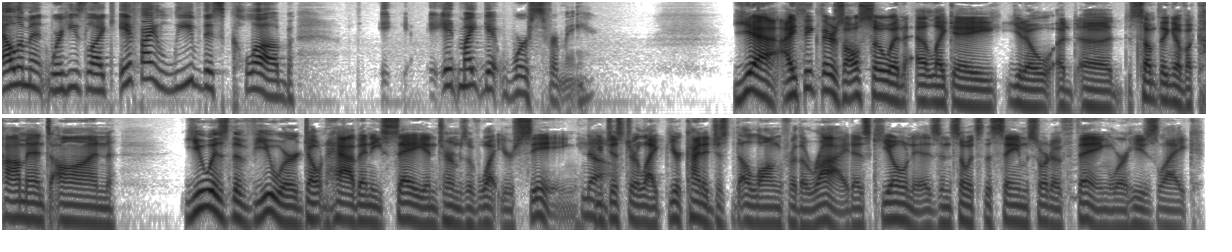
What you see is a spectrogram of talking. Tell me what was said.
element where he's like, if I leave this club, it, it might get worse for me. Yeah, I think there's also an a, like a you know a, a something of a comment on you as the viewer don't have any say in terms of what you're seeing. No. You just are like you're kind of just along for the ride as Kyon is, and so it's the same sort of thing where he's like,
